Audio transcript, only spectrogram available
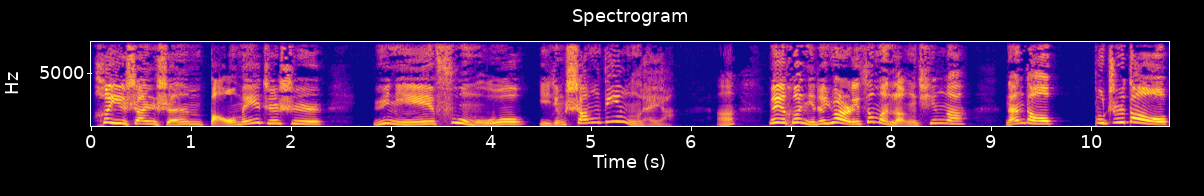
黑山神保媒之事，与你父母已经商定了呀！啊，为何你这院里这么冷清啊？难道不知道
